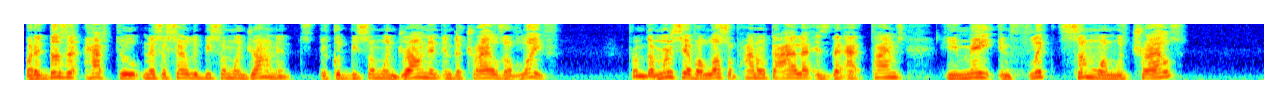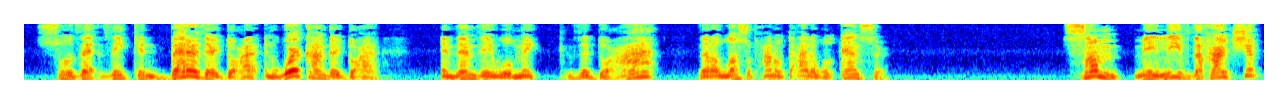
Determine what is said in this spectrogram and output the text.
But it doesn't have to necessarily be someone drowning. It could be someone drowning in the trials of life. From the mercy of Allah subhanahu wa ta'ala is that at times He may inflict someone with trials so that they can better their dua and work on their dua. And then they will make the dua that Allah subhanahu wa ta'ala will answer. Some may leave the hardship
